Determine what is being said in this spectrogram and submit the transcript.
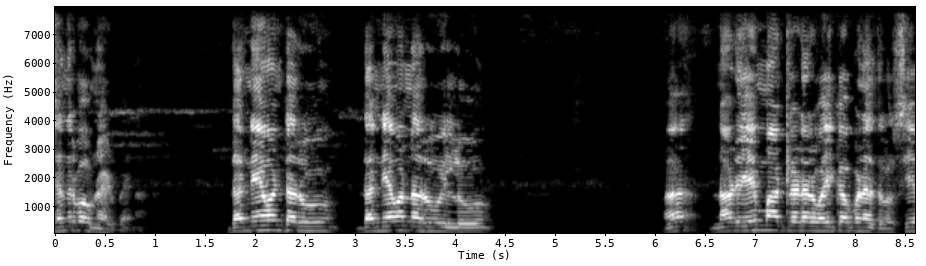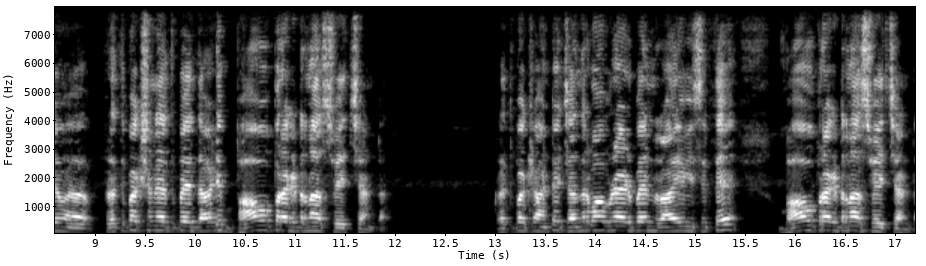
చంద్రబాబు నాయుడు పైన. దాన్ని ఏమంటారు దాన్ని ఏమన్నారు వీళ్ళు నాడు ఏం మాట్లాడారు వైకాపా నేతలు? సీఎం ప్రతిపక్ష నేతపై దాడి భావ ప్రకటన స్వేచ్ఛ అంట. ప్రతిపక్ష అంటే చంద్రబాబు నాయుడు పైన రాయి విసిరితే భావ ప్రకటన స్వేచ్ఛ అంట.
